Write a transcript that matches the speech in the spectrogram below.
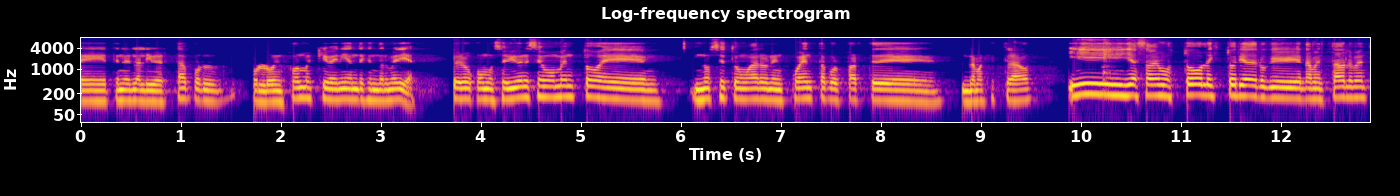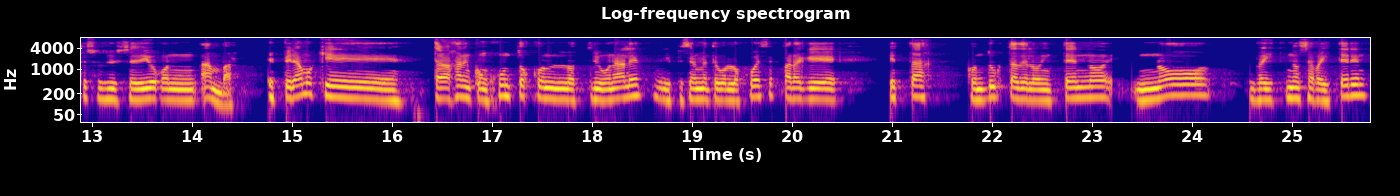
eh, tener la libertad por, por, los informes que venían de Gendarmería. Pero como se vio en ese momento, eh, no se tomaron en cuenta por parte de la magistrado y ya sabemos toda la historia de lo que lamentablemente sucedió con Ámbar. Esperamos que trabajar en conjunto con los tribunales y especialmente con los jueces para que estas conductas de los internos no, no se reiteren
